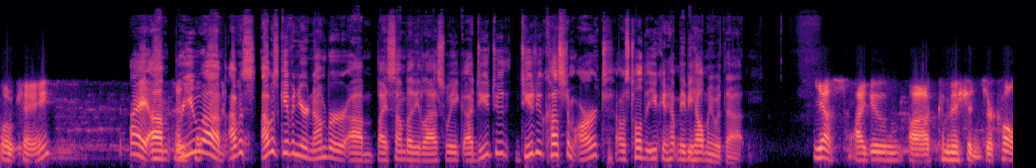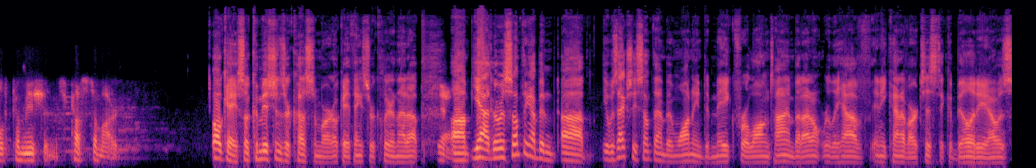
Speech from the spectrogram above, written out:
Okay. Hi. Um, were you? Uh, I was. I was given your number um, by somebody last week. Uh, do you do? Do you do custom art? I was told that you can help. Maybe help me with that. Yes, I do uh, commissions. They're called commissions, custom art. Okay, so commissions are custom art. Okay, thanks for clearing that up. Yeah. Um, yeah, there was something I've been. Uh, it was actually something I've been wanting to make for a long time, but I don't really have any kind of artistic ability. I was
